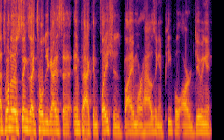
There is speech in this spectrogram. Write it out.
that's one of those things I told you guys to impact inflation is buy more housing, and people are doing it.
